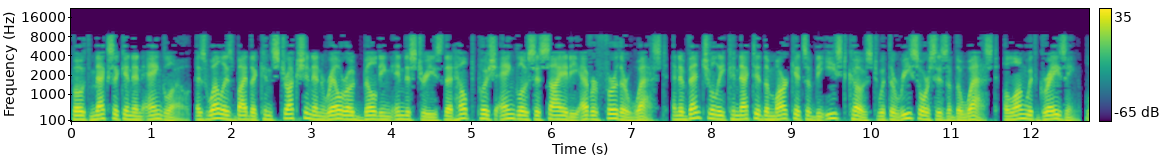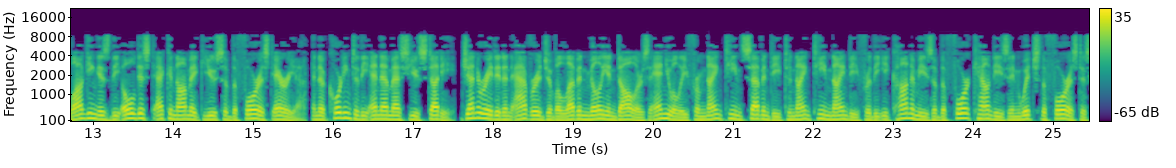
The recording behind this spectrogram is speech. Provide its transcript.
both Mexican and Anglo, as well as by the construction and railroad building industries that helped push Anglo society ever further west, and eventually connected the markets of the East Coast with the resources of the West. Along with grazing, logging is the oldest economic use of the forest area, and according to the NMSU study, generated an average of $11 million annually from 1970 to 1990 for the economies of the four counties in which the forest is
